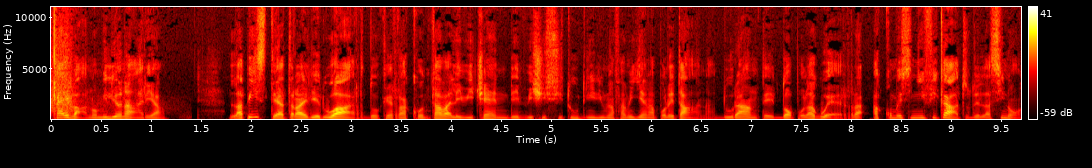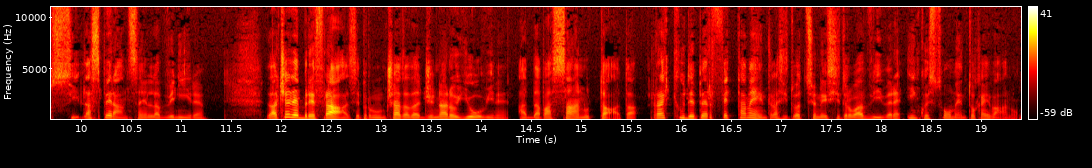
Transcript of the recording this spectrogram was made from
Caivano milionaria, la pista teatrale di Edoardo, che raccontava le vicende e vicissitudini di una famiglia napoletana durante e dopo la guerra, ha come significato della sinossi la speranza nell'avvenire. La celebre frase pronunciata da Gennaro Iovine a Da Passà Nuttata racchiude perfettamente la situazione che si trova a vivere in questo momento Caivano.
